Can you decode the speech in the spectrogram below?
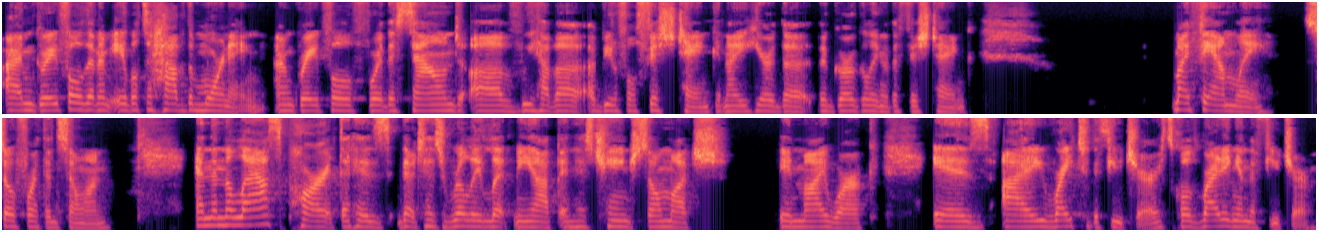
I'm grateful that I'm able to have the morning. I'm grateful for the sound of, we have a, a beautiful fish tank and I hear the, the gurgling of the fish tank. My family, so forth and so on. And then the last part that has, that has really lit me up and has changed so much in my work is I write to the future. It's called writing in the future.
